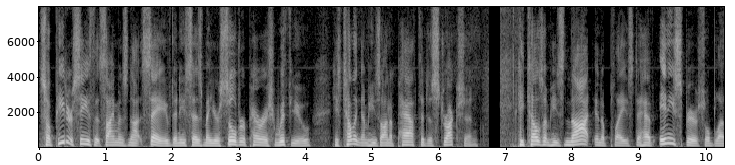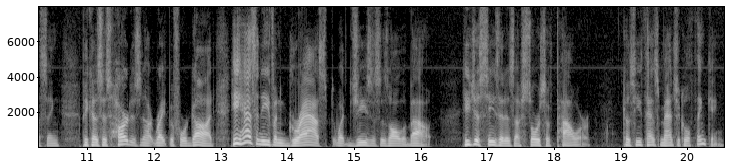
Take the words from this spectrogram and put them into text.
So Peter sees that Simon's not saved, and he says, May your silver perish with you. He's telling him he's on a path to destruction. He tells him he's not in a place to have any spiritual blessing because his heart is not right before God. He hasn't even grasped what Jesus is all about. He just sees it as a source of power because he has magical thinking.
